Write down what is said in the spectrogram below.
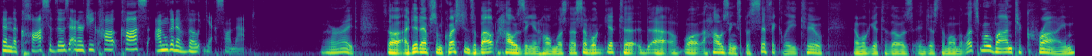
than the cost of those energy co- costs, I'm going to vote yes on that. All right. So I did have some questions about housing and homelessness, and we'll get to uh, well housing specifically too, and we'll get to those in just a moment. Let's move on to crime.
